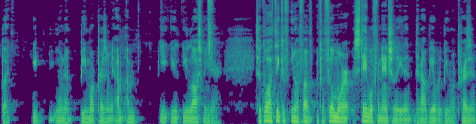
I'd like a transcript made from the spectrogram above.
but you, you want to be more present. I'm, I'm, you, you, you lost me there. It's like, well, I think if you know if I if I feel more stable financially, then then I'll be able to be more present.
